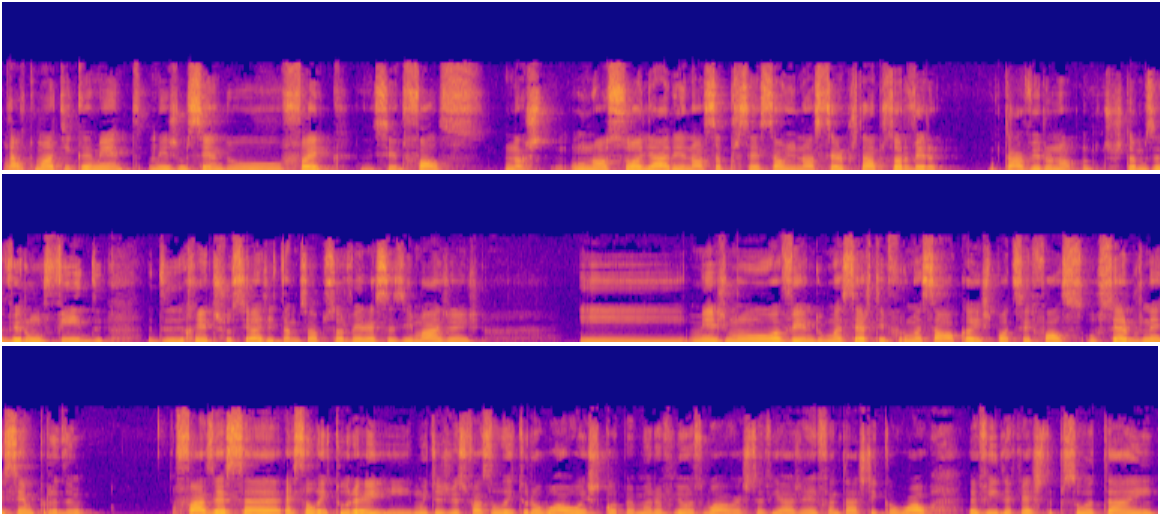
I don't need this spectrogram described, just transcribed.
automaticamente, mesmo sendo fake, sendo falso, nós, o nosso olhar e a nossa percepção e o nosso cérebro está a absorver, está a ver estamos a ver um feed de redes sociais e estamos a absorver essas imagens e mesmo havendo uma certa informação, ok, isto pode ser falso, o cérebro nem sempre faz essa, essa leitura e, muitas vezes faz a leitura, uau, este corpo é maravilhoso, uau, esta viagem é fantástica, uau, a vida que esta pessoa tem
